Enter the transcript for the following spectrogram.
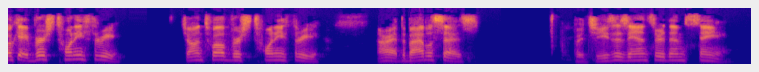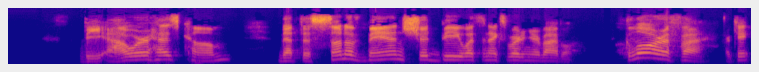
Okay, verse 23. John 12, verse 23. All right, the Bible says, But Jesus answered them, saying, The hour has come that the Son of Man should be, what's the next word in your Bible? Glorified. Okay,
